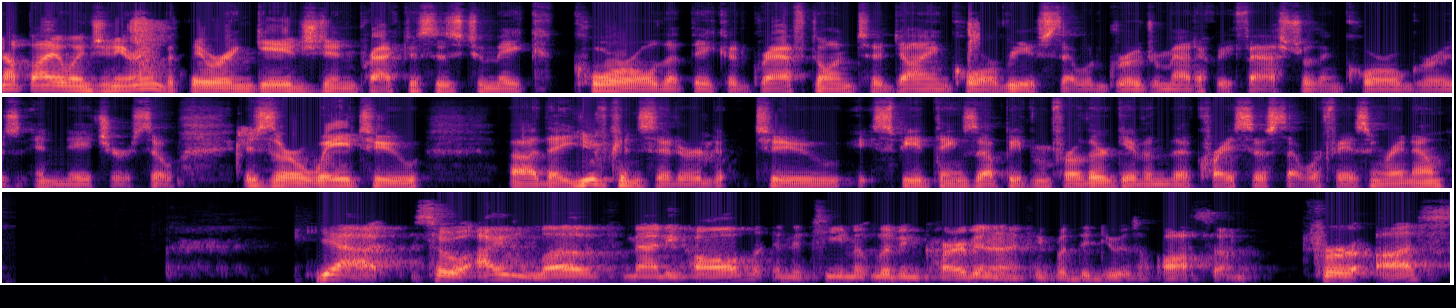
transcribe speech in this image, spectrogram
not bioengineering, but they were engaged in practices to make coral that they could graft onto dying coral reefs that would grow dramatically faster than coral grows in nature. So, is there a way to uh, that you've considered to speed things up even further, given the crisis that we're facing right now? Yeah, so I love Maddie Hall and the team at Living Carbon, and I think what they do is awesome. For us,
